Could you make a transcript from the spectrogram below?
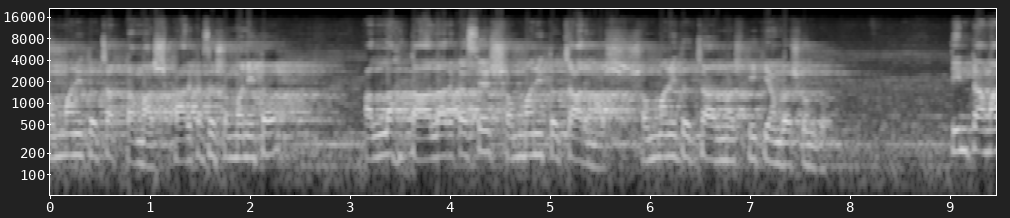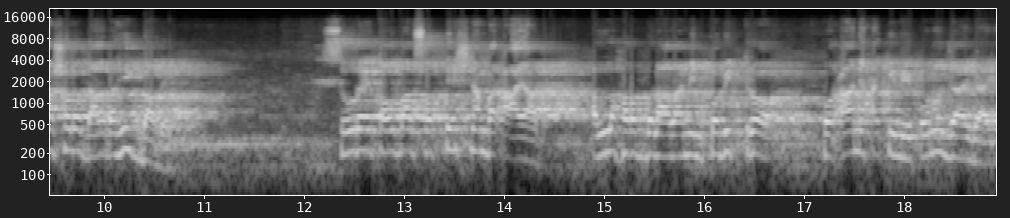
সম্মানিত চারটা মাস। কার কাছে সম্মানিত? আল্লাহ তালার কাছে সম্মানিত চার মাস। সম্মানিত চার মাস কি কি আমরা শুনব? তিনটা মাস হলো ধারাবাহিকভাবে। সৌরে তওবার ছত্রিশ নম্বর আয়াত। আল্লাহ রব্বুল আলমিন পবিত্র কোরআনে হাকিমে কোনো জায়গায়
